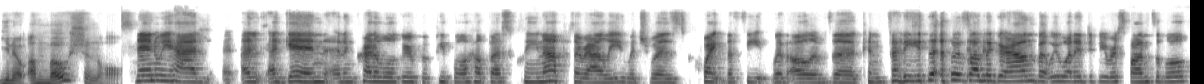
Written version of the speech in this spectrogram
you know, emotional. Then we had a, again an incredible group of people help us clean up the rally, which was quite the feat with all of the confetti that was on the ground, but we wanted to be responsible.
